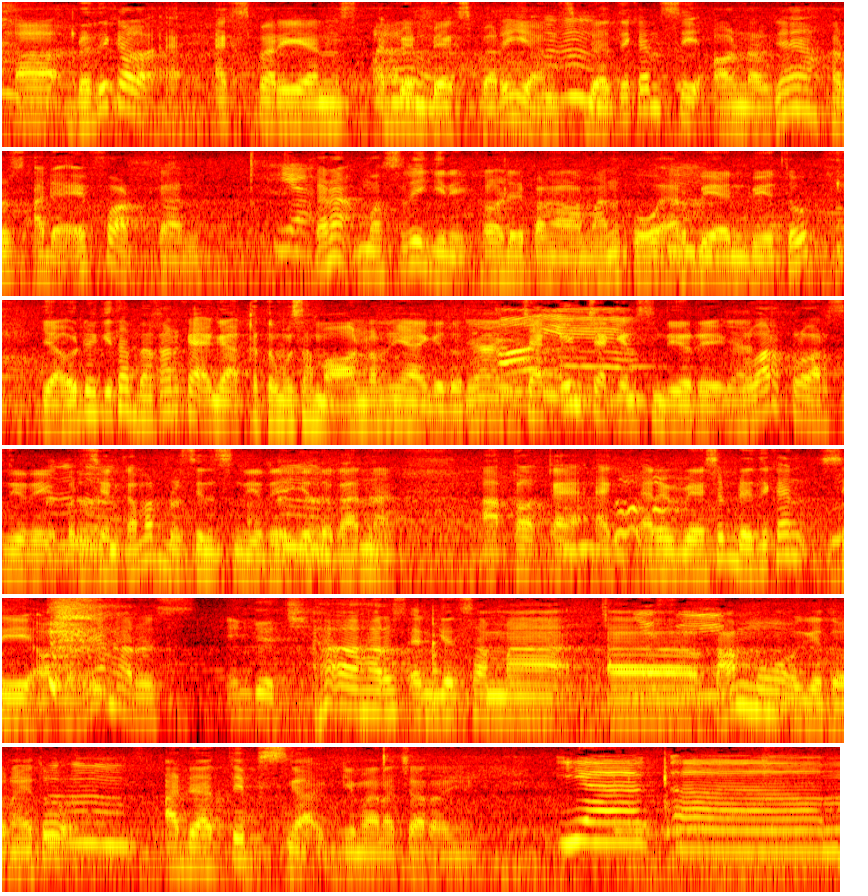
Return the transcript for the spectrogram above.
Eh, berarti kalau experience Airbnb experience, berarti kan si ownernya harus ada effort kan? Iya. Karena mostly gini, kalau dari pengalamanku Airbnb itu ya udah kita bahkan kayak nggak ketemu sama ownernya gitu. Ya, Oh, check in iya, check in iya. sendiri, Ya. keluar keluar sendiri, bersihin kamar bersihin sendiri gitu kan. Nah, ah, kalau kayak Airbnb itu berarti kan si ownernya harus Engage. harus engage sama Iya sih. tamu gitu. Nah, itu ada tips nggak gimana caranya? Iya, em,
